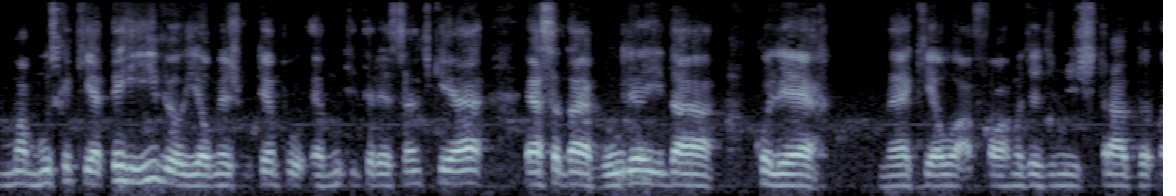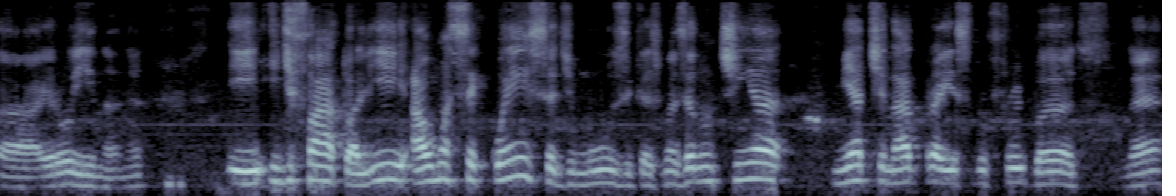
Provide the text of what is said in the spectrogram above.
uma música que é terrível e, ao mesmo tempo, é muito interessante, que é essa da agulha e da colher, né, que é a forma de administrar a heroína. Né? E, e, de fato, ali há uma sequência de músicas, mas eu não tinha me atinado para isso do Free Birds, né?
